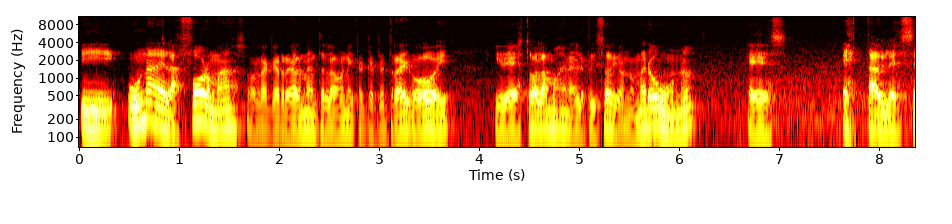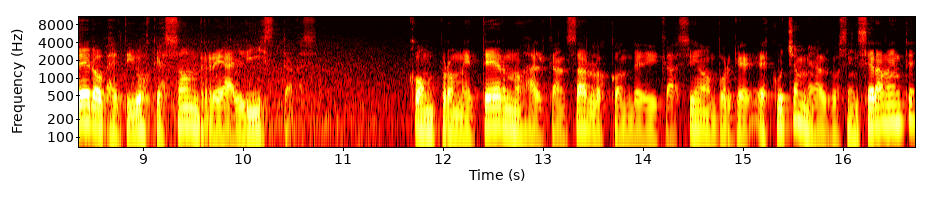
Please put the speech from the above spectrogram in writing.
Y una de las formas, o la que realmente la única que te traigo hoy, y de esto hablamos en el episodio número uno, es establecer objetivos que son realistas comprometernos a alcanzarlos con dedicación, porque escúchame algo, sinceramente,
